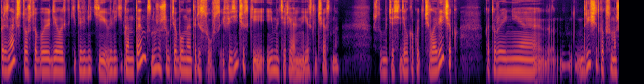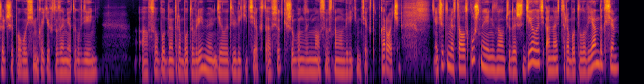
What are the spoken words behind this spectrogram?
признать, что чтобы делать какие-то великие, великий контент, нужно, чтобы у тебя был на это ресурс и физический, и материальный, если честно. Чтобы у тебя сидел какой-то человечек, который не дрищет, как сумасшедший, по 8 каких-то заметок в день, а в свободное от работы время делает великий текст. А все-таки, чтобы он занимался в основном великим текстом. Короче, и что-то мне стало скучно, я не знала, что дальше делать, а Настя работала в Яндексе,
